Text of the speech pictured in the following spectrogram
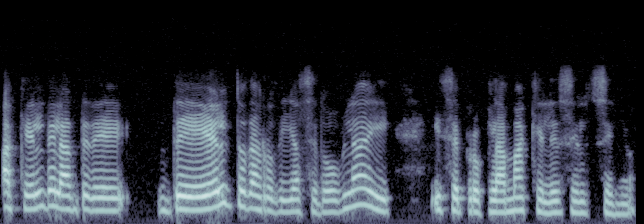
aquel delante de, de él, toda rodilla se dobla y, y se proclama que él es el Señor.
